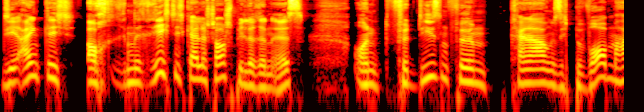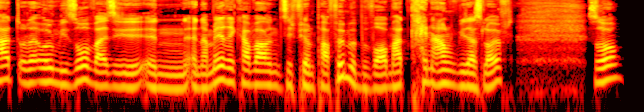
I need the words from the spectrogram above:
die eigentlich auch eine richtig geile Schauspielerin ist und für diesen Film, keine Ahnung, sich beworben hat oder irgendwie so, weil sie in, in Amerika war und sich für ein paar Filme beworben hat. Keine Ahnung, wie das läuft. So.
